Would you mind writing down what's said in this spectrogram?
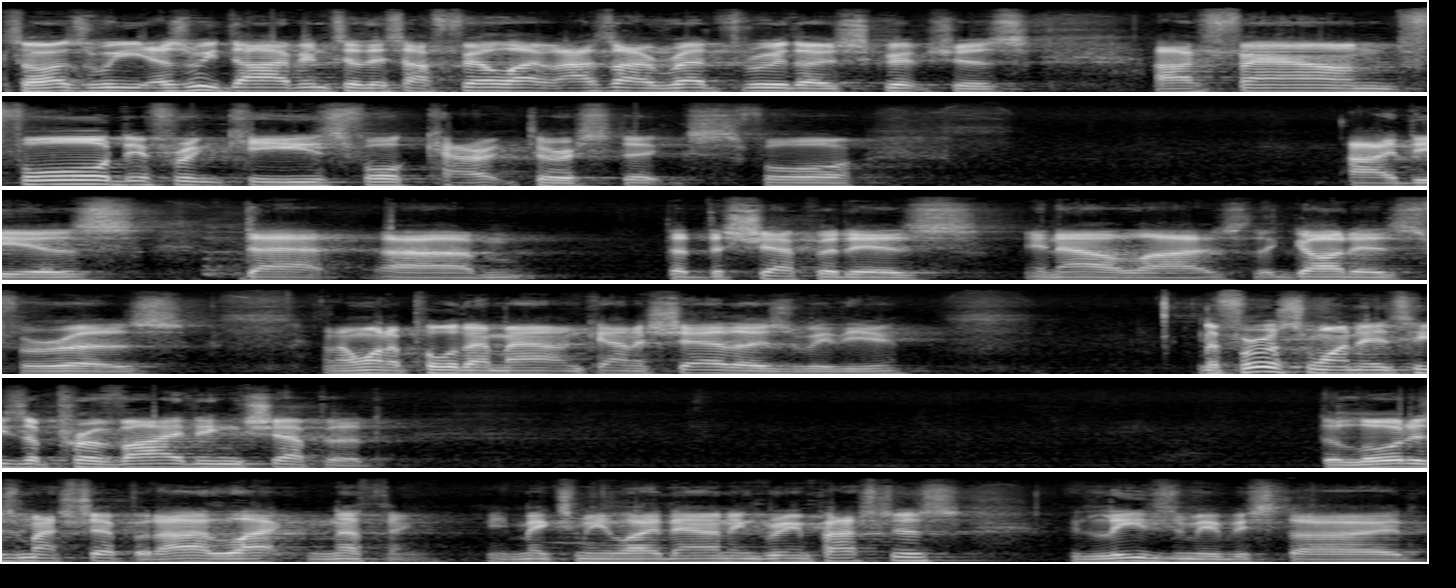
So as we as we dive into this, I feel like as I read through those scriptures, I found four different keys, four characteristics, four ideas that um, that the shepherd is in our lives, that God is for us, and I want to pull them out and kind of share those with you. The first one is He's a providing shepherd. The Lord is my shepherd; I lack nothing. He makes me lie down in green pastures. He leads me beside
